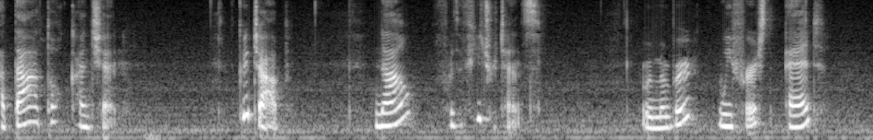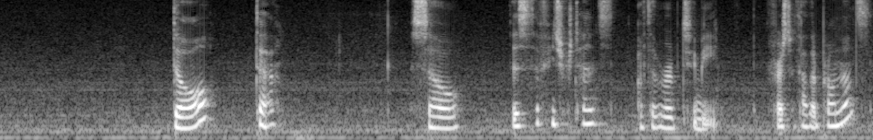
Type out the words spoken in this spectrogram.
ata to kan chen. Good job. Now for the future tense. Remember, we first add do, te. So this is the future tense of the verb to be. First without the pronouns.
